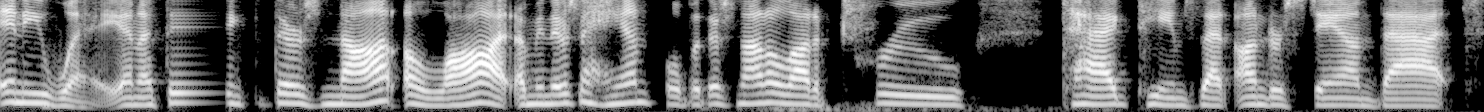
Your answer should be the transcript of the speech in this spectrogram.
anyway. And I think there's not a lot. I mean, there's a handful, but there's not a lot of true tag teams that understand that,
